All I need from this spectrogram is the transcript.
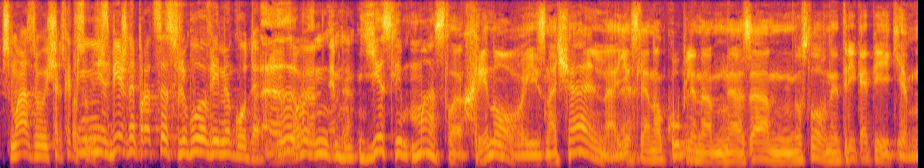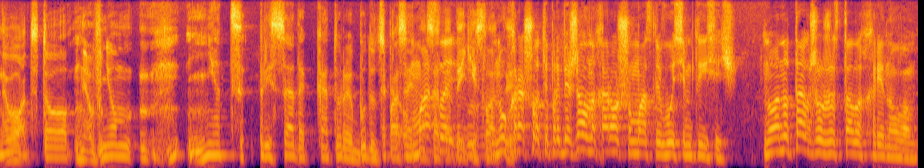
Смазывающая Так это неизбежный процесс в любое время года. Э, если масло хреновое изначально, если оно куплено за условные 3 копейки, вот, то в нем нет присадок, которые будут так спасать масло, нас от этой кислоты. Ну, хорошо, ты пробежал на хорошем масле 8 тысяч. Но оно также уже стало хреновым.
